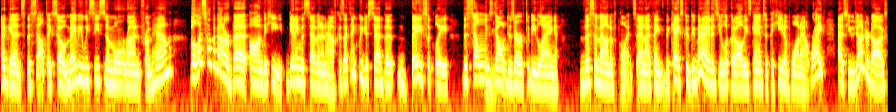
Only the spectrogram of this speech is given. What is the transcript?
against the Celtics. So maybe we see some more run from him. But let's talk about our bet on the Heat getting the seven and a half, because I think we just said that basically the Celtics mm-hmm. don't deserve to be laying this amount of points. And I think the case could be made as you look at all these games that the Heat have won outright as huge underdogs,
